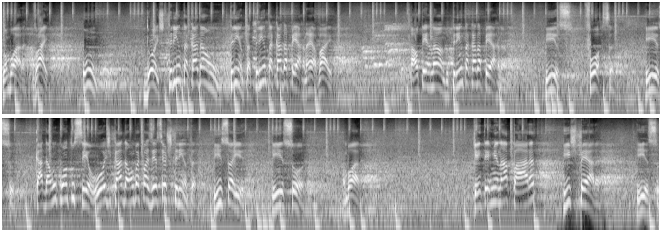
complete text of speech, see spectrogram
Vamos embora, vai. Um, dois, trinta cada um, trinta, trinta cada perna, é, vai. Alternando, trinta cada perna. Isso, força. Isso. Cada um conta o seu. Hoje cada um vai fazer seus 30. Isso aí. Isso. Vambora. Quem terminar, para e espera. Isso.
